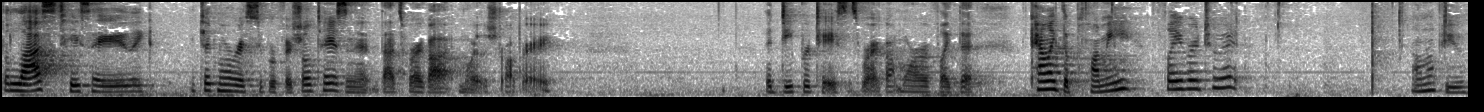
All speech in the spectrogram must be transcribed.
The last taste I like took more of a superficial taste, and it, that's where I got more of the strawberry. The deeper taste is where I got more of like the kind of like the plummy flavor to it. I don't know if you,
